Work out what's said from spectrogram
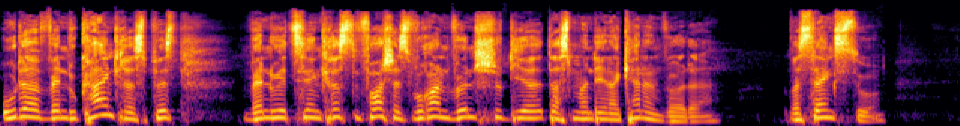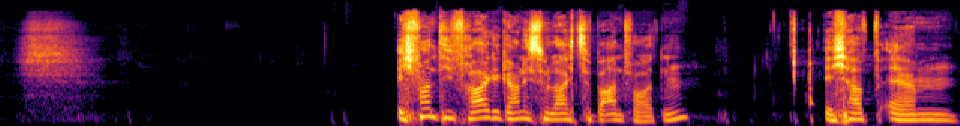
Oder wenn du kein Christ bist, wenn du jetzt einen Christen vorstellst, woran wünschst du dir, dass man den erkennen würde? Was denkst du? Ich fand die Frage gar nicht so leicht zu beantworten. Ich habe ähm,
